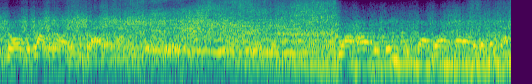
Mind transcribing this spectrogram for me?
Ignored the black and orange flag when that was hit. Yeah, how the diesel stop that now,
